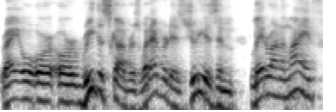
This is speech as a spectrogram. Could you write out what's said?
right or, or, or rediscovers whatever it is judaism later on in life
